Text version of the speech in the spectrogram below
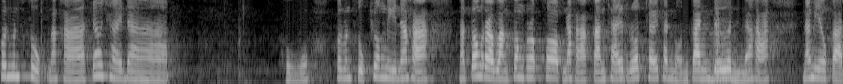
คนวันศุกร์นะคะ เจ้าชายดาบ โห คนวันศุกร์ช่วงนี้นะคะนะต้องระวังต้องรอบคอบนะคะ การใช้รถใช้ถนนการเดินนะคะนะมีโอกาส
